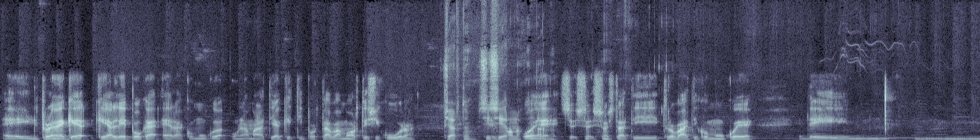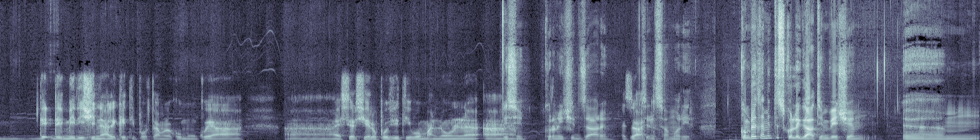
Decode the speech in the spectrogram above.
eh, il problema è che, che, all'epoca era comunque una malattia che ti portava a morte sicura. Certo, sì, sì, era una cosa. Sono stati trovati comunque dei, de, dei medicinali che ti portavano comunque a, a essere sieropositivo, ma non a... Sì, sì, cronicizzare esatto. senza morire. Completamente scollegato invece, ehm,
